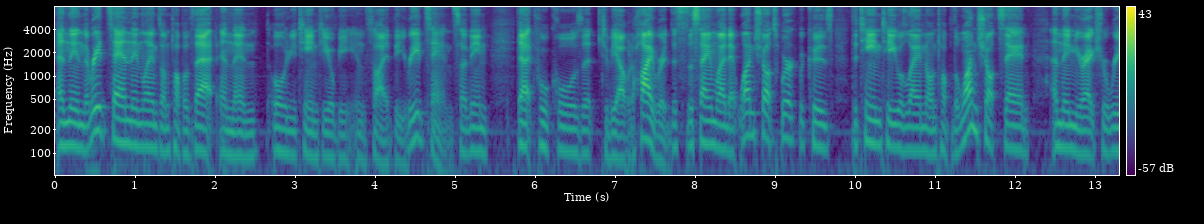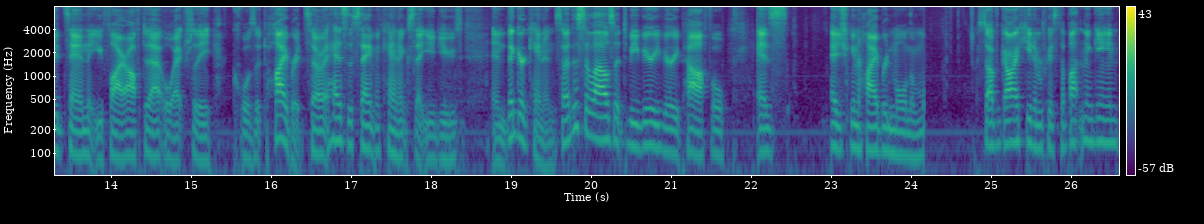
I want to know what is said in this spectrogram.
and then the red sand then lands on top of that, and then all your TNT will be inside the red sand. So then that will cause it to be able to hybrid. This is the same way that one-shots work because the TNT will land on top of the one-shot sand, and then your actual red sand that you fire after that will actually cause it to hybrid. So it has the same mechanics that you'd use in bigger cannons. So this allows it to be very, very powerful as, as you can hybrid more than one. So I've go ahead and press the button again,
